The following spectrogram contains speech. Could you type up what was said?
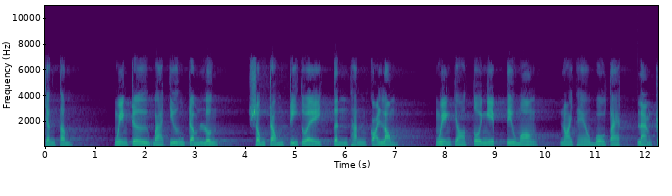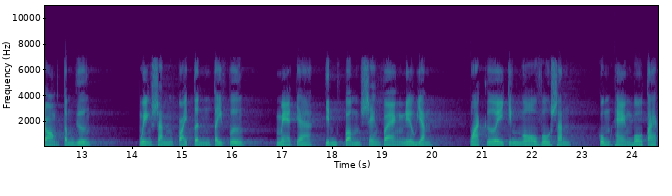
chân tâm. Nguyện trừ ba chướng trầm luân, sống trong trí tuệ tịnh thanh cõi lòng nguyện cho tội nghiệp tiêu mòn, noi theo bồ tát làm tròn tấm gương. Nguyện sanh cõi tịnh tây phương, mẹ cha chính phẩm sen vàng nêu danh. Hoa cười chứng ngộ vô sanh, cùng hàng bồ tát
